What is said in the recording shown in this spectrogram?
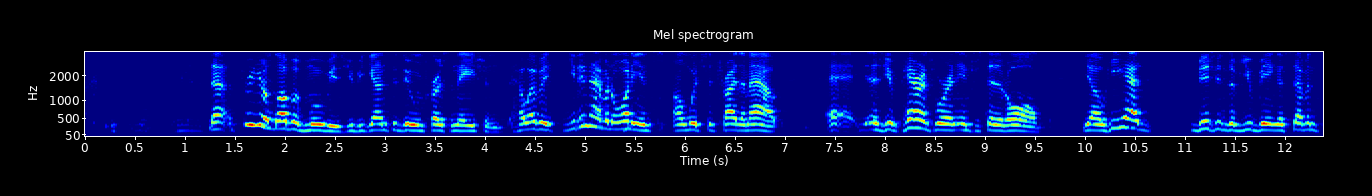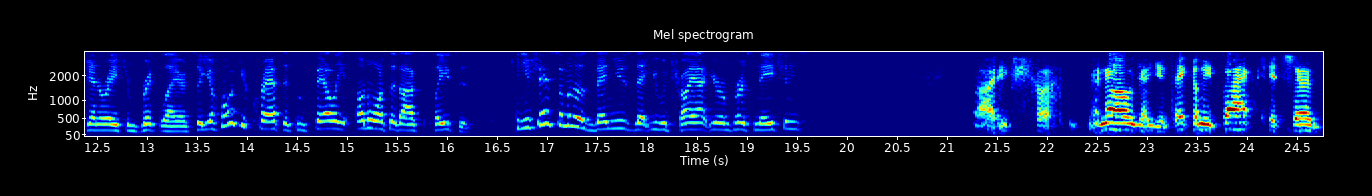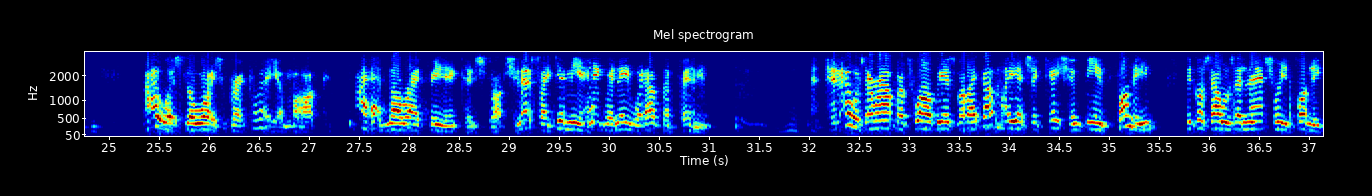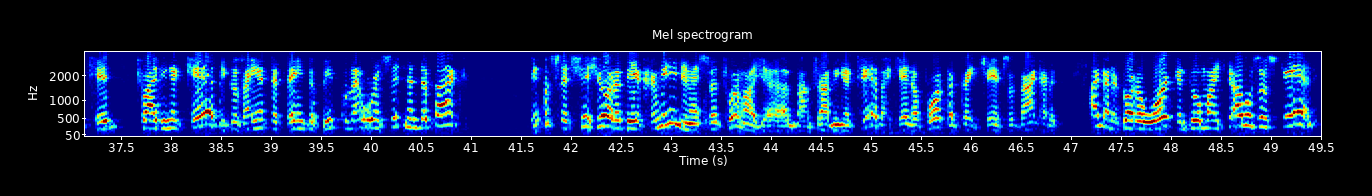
Now, through your love of movies, you began to do impersonations. However, you didn't have an audience on which to try them out, as your parents weren't interested at all. You know, he had visions of you being a seventh generation bricklayer, so you honed your craft at some fairly unorthodox places. Can you share some of those venues that you would try out your impersonations? I, uh, you know, you're taking me back. It said, I was the worst bricklayer, Mark. I had no right being in construction. That's like giving me a hand grenade without the pin. And I was around for 12 years, but I got my education being funny because I was a naturally funny kid driving a cab because I entertained the people that were sitting in the back. People said, "Shit, you ought to be a comedian." I said, "Well, I, uh, I'm not driving a cab. I can't afford to take chances. I gotta, I gotta go to work and do my job." I was so scared.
